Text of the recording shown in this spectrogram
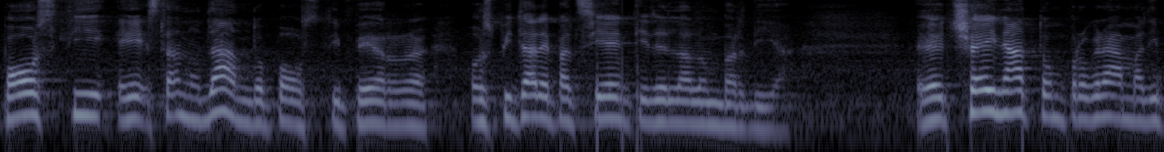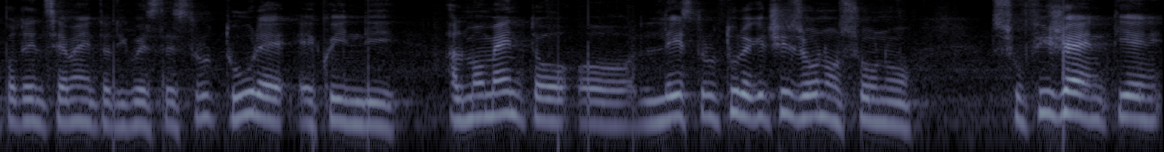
posti e stanno dando posti per ospitare pazienti della Lombardia. Eh, C'è in atto un programma di potenziamento di queste strutture e quindi al momento oh, le strutture che ci sono sono sufficienti e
